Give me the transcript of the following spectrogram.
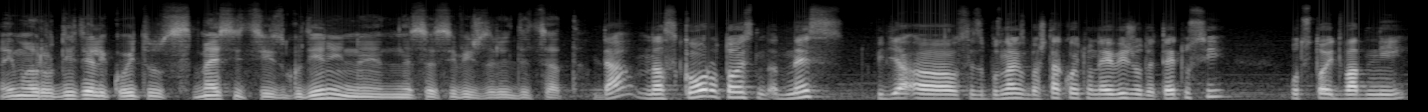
А има родители, които с месеци и с години не, не са си виждали децата. Да, наскоро, т.е. днес видя, а, се запознах с баща, който не е виждал детето си от 102 дни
